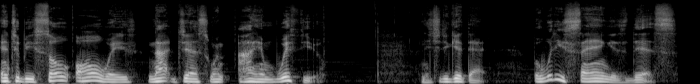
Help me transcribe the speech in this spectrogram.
and to be so always, not just when I am with you. I need you to get that. But what he's saying is this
